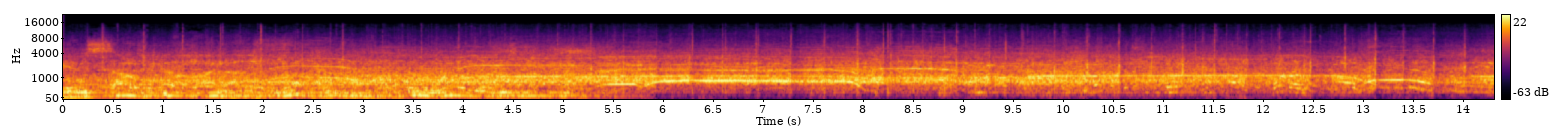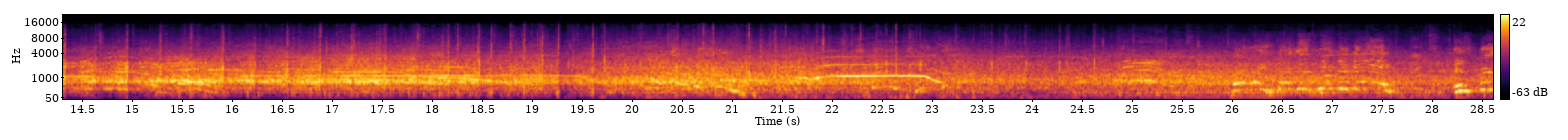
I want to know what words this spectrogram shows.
In South Carolina. Welcome to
